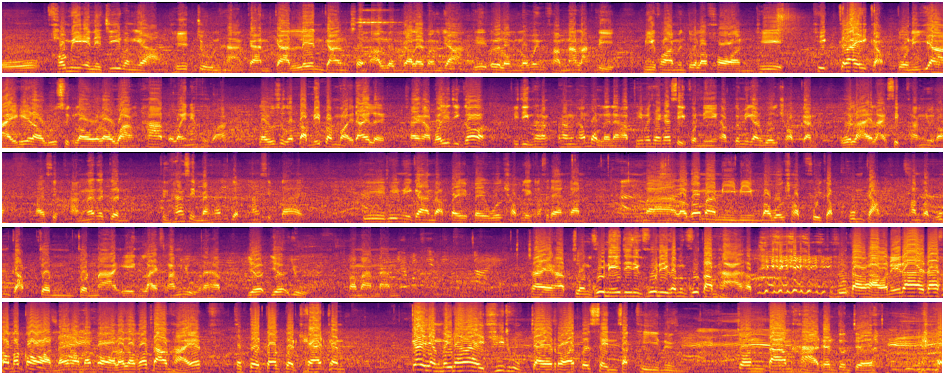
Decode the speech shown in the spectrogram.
เขามี energy บางอย่างที่จูนหากันการเล่นการส่งอารมณ์การอะไรบางอย่าง ที่เออเราเราไม่มีความน่ารักดี มีความเป็นตัวละครที่ที่ใกล้กับตัวนิยายที่เรารู้สึกเราเราวางภาพเอาไว้ในหัวเรารู้สึกว่าปรับนิดปรับหน่อยได้เลยใช่ครับเพราะจริงๆก็จริงๆทั้งทั้งทั้งหมดเลยนะครับที่ไม่ใช่แค่สี่คนนี้ครับก็มีการเวิร์กช็อปกันโอ้หลายหลายสิบครั้งอยู่เนาะหลายสิบครั้งน่าจะเกินถึง 50ไหมน่าจะเกือบ50 ได้ ที่ที่มีการแบบไปไปเวิร์กช็อปเรียนการแสดงกัน มาแล้วก็มามีมีมาเวิร์กช็อปคุยกับพุ่มกับทำกับพุ่มกับจนจนมาเองหลายครั้งอยู่นะครับ เยอะเยอะอยู่ประมาณนั้น เรียกว่าเคมีถูกใจ ใช่ครับ ส่วนคู่นี้จริงๆคู่นี้เขาเป็นคู่ตามหาครับ คู่ตามหาวันนี้ได้ได้เขามาก่อนได้เขามาก่อนแล้วเราก็ตามหาผมเปิดตอนเปิดแคสกัน ก็ยังไม่ได้ที่ถูกใจร้อยเปอร์เซ็นต์สักทีหนึ่ง จนตามหากันจนเจอ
